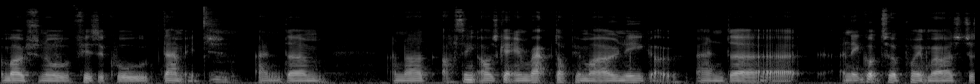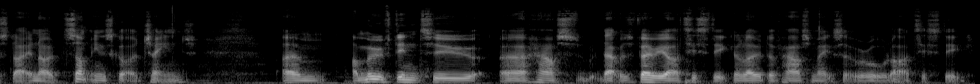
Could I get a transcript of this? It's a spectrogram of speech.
emotional physical damage, and um, and I, I think I was getting wrapped up in my own ego, and uh, and it got to a point where I was just like, you know, something's got to change. Um, I moved into a house that was very artistic, a load of housemates that were all artistic,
